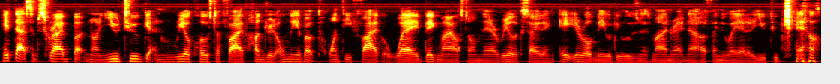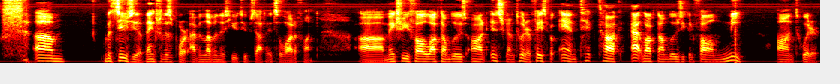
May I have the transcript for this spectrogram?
Hit that subscribe button on YouTube, getting real close to 500, only about 25 away. Big milestone there, real exciting. Eight year old me would be losing his mind right now if I knew I had a YouTube channel. um, but seriously, though, thanks for the support. I've been loving this YouTube stuff, it's a lot of fun. Uh, make sure you follow Locked On Blues on Instagram, Twitter, Facebook, and TikTok at Locked On Blues. You can follow me on Twitter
